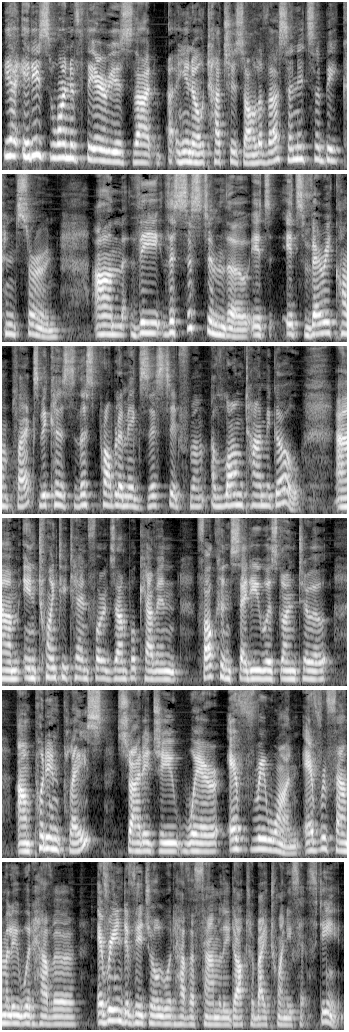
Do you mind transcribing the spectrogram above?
Yeah, it is one of the areas that uh, you know touches all of us, and it's a big concern. Um, the the system, though, it's it's very complex because this problem existed from a long time ago. Um, in 2010, for example, Kevin Falcon said he was going to um, put in place strategy where everyone, every family would have a, every individual would have a family doctor by 2015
